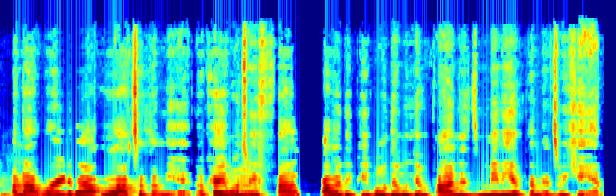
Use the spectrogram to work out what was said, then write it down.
Mm-hmm. I'm not worried about lots of them yet. Okay. Once yeah. we find quality people, then we can find as many of them as we can.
